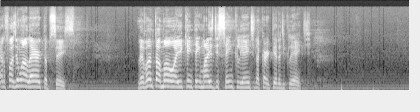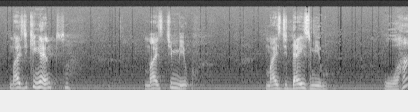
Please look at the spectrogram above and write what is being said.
Quero fazer um alerta para vocês. Levanta a mão aí quem tem mais de 100 clientes na carteira de cliente. Mais de 500. Mais de mil. Mais de 10 mil. Uau!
